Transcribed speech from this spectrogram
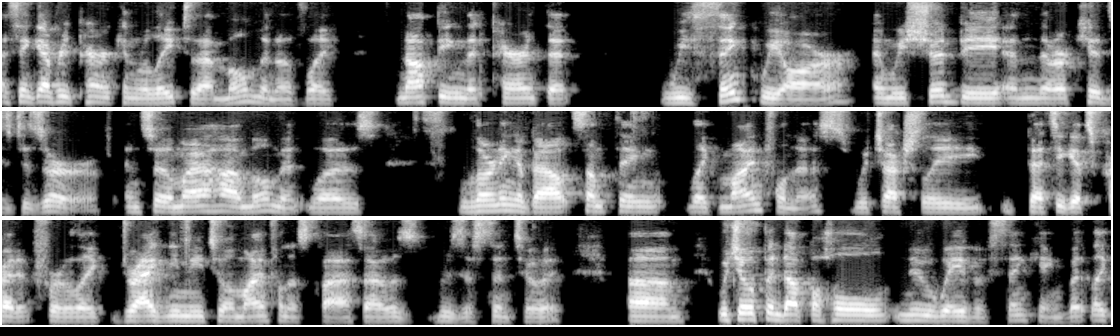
i think every parent can relate to that moment of like not being the parent that we think we are and we should be and that our kids deserve. And so my aha moment was learning about something like mindfulness, which actually Betsy gets credit for like dragging me to a mindfulness class. I was resistant to it, um, which opened up a whole new wave of thinking. But like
